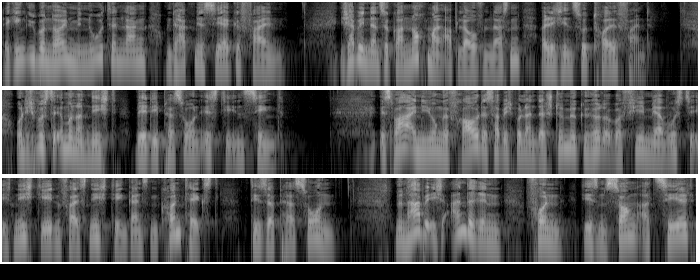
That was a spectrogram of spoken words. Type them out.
der ging über neun Minuten lang und der hat mir sehr gefallen. Ich habe ihn dann sogar nochmal ablaufen lassen, weil ich ihn so toll fand. Und ich wusste immer noch nicht, wer die Person ist, die ihn singt. Es war eine junge Frau, das habe ich wohl an der Stimme gehört, aber viel mehr wusste ich nicht, jedenfalls nicht den ganzen Kontext dieser Person. Nun habe ich anderen von diesem Song erzählt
